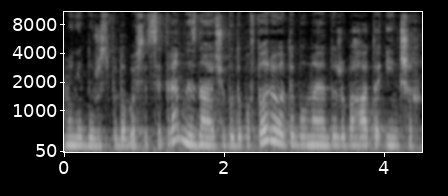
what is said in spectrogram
Мені дуже сподобався цей крем. Не знаю, чи буду повторювати, бо в мене дуже багато інших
